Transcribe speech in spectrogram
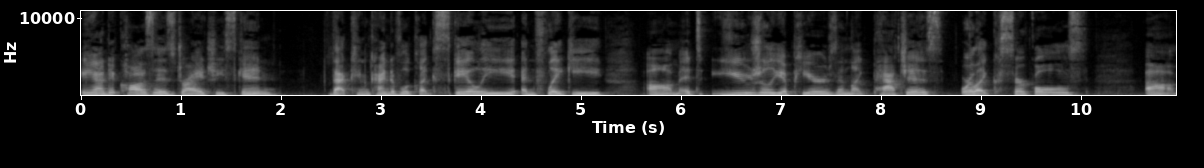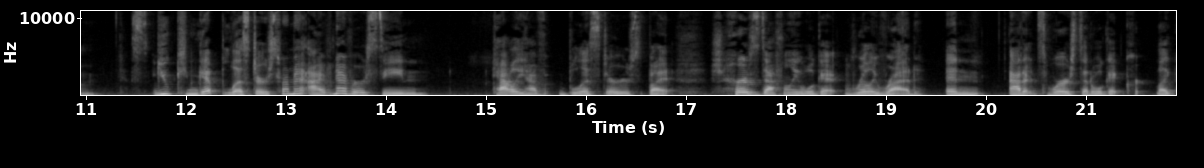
and it causes dry, itchy skin that can kind of look like scaly and flaky. Um, it usually appears in like patches or like circles. Um, you can get blisters from it. I've never seen Callie have blisters, but hers definitely will get really red and at its worst it will get cr- like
